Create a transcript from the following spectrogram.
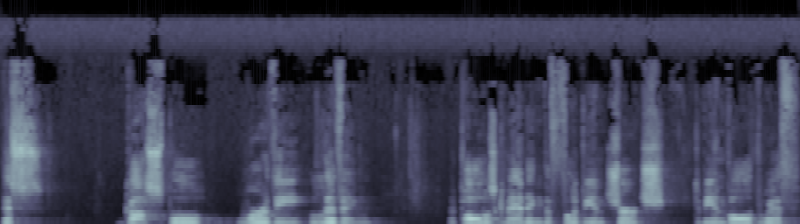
This gospel worthy living that Paul was commanding the Philippian church to be involved with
